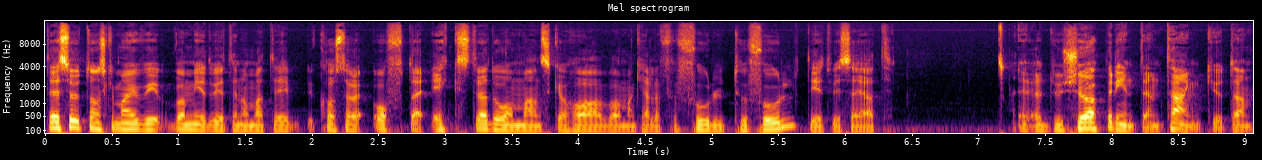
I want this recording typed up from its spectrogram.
Dessutom ska man ju vara medveten om att det kostar ofta extra då om man ska ha vad man kallar för full to full, det vill säga att eh, du köper inte en tank utan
